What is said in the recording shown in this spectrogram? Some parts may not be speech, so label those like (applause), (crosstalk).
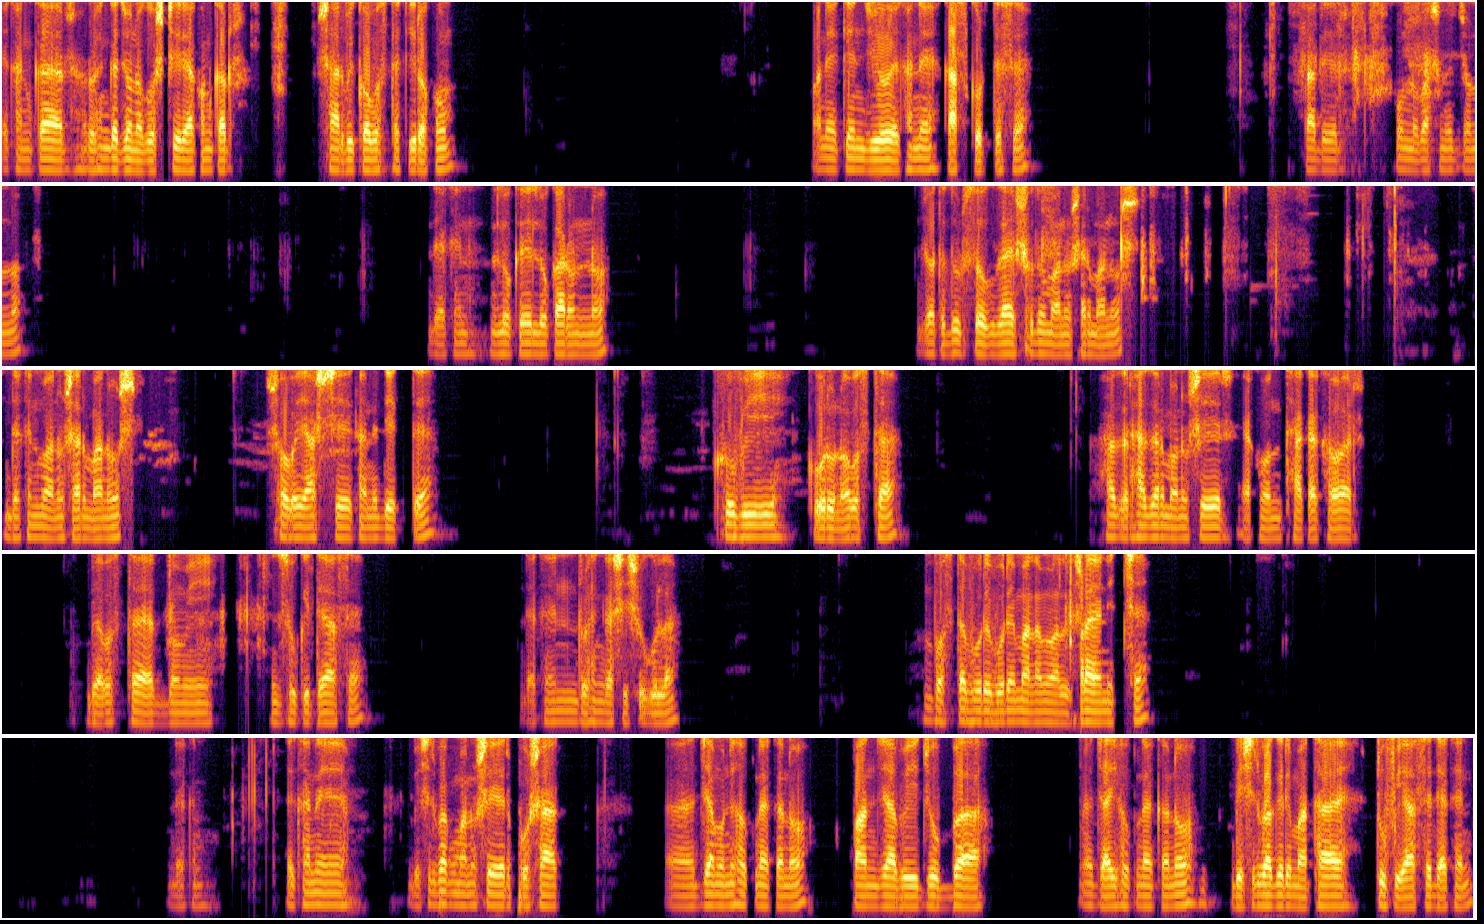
এখানকার রোহিঙ্গা জনগোষ্ঠীর এখনকার সার্বিক অবস্থা কি রকম? অনেক এনজিও এখানে কাজ করতেছে তাদের পুনর্বাসনের জন্য। দেখেন লোকে লোকারণ্য। যত দূর চোখ যায় শুধু মানুষ আর মানুষ। দেখেন মানুষ আর মানুষ। সবাই আসছে এখানে দেখতে। খুবই করুণ অবস্থা। হাজার হাজার মানুষের এখন থাকা খাওয়ার ব্যবস্থা একদমই ঝুঁকিতে আছে। দেখেন রোহিঙ্গা শিশুগুলা। বস্তা ভরে ভরে মালামাল সরায় নিচ্ছে। দেখেন, এখানে বেশিরভাগ মানুষের পোশাক যেমনই হোক না কেন, পাঞ্জাবি, জুব্বা যাই হোক না কেন, বেশিরভাগেরই মাথায় টুপি আছে দেখেন।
